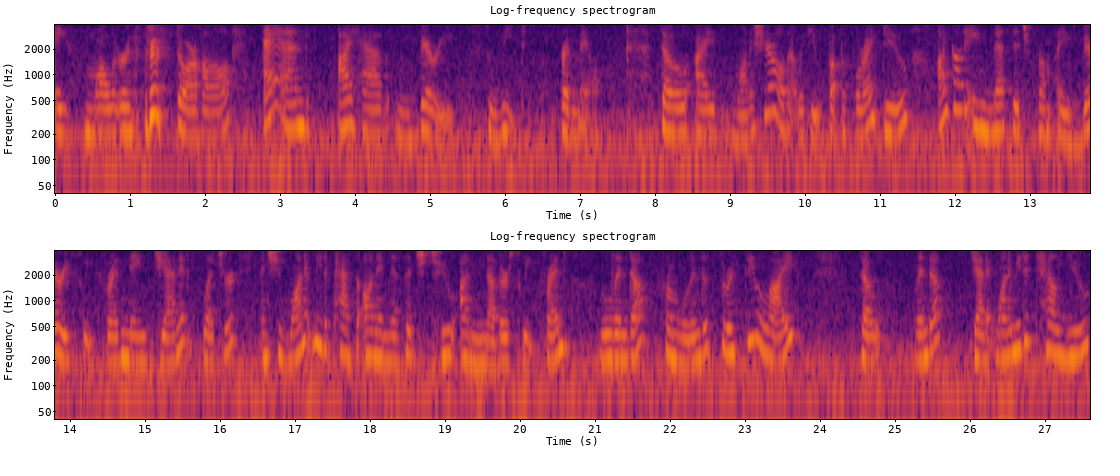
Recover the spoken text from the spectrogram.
a smaller thrift store haul, and I have very sweet friend mail. So I want to share all that with you. But before I do, I got a message from a very sweet friend named Janet Fletcher, and she wanted me to pass on a message to another sweet friend, Linda from Linda's Thrifty Life. So, Linda, Janet wanted me to tell you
